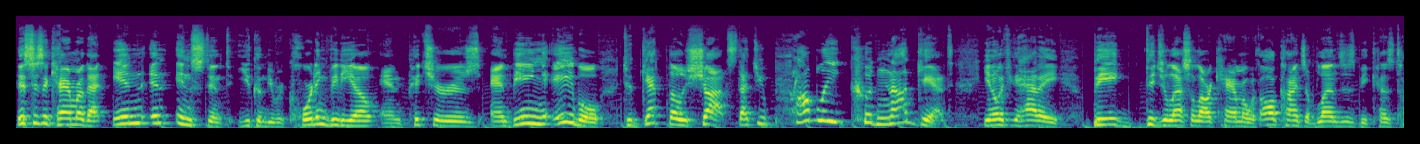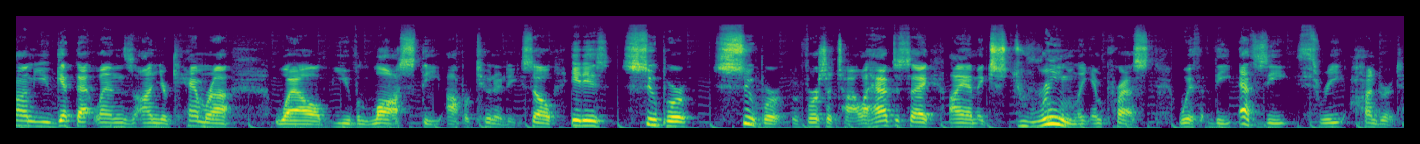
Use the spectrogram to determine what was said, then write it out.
This is a camera that in an instant, you can be recording video and pictures and being able to get those shots that you probably could not get, you know, if you had a big digital SLR camera with all kinds of lenses because time you get that lens on your camera, well, you've lost the opportunity. So it is super, super versatile. I have to say, I am extremely impressed with the FZ300.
